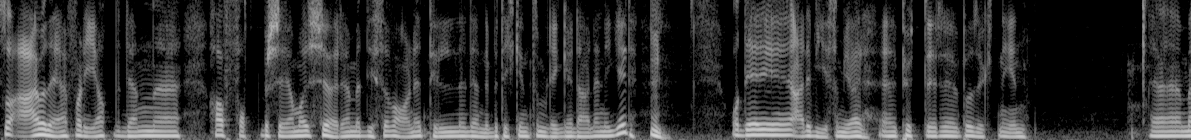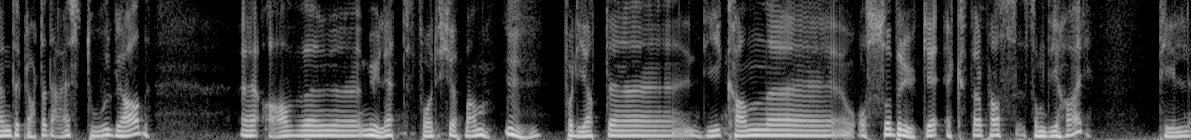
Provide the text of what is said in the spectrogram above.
så er jo det fordi at den eh, har fått beskjed om å kjøre med disse varene til denne butikken som ligger der den ligger. Mm. Og det er det vi som gjør. eh, Putter produktene inn. Eh, Men det er klart at det er en stor grad eh, av mulighet for kjøpmannen. Mhm. Fordi at de kan også bruke ekstra plass som de har, til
